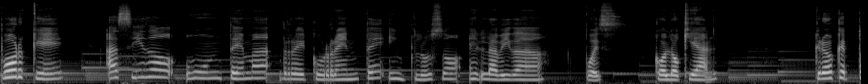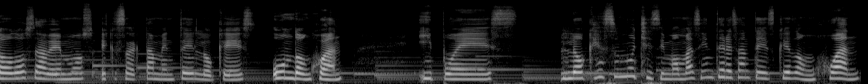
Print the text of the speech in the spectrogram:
Porque ha sido un tema recurrente incluso en la vida pues coloquial. Creo que todos sabemos exactamente lo que es un Don Juan y pues lo que es muchísimo más interesante es que Don Juan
